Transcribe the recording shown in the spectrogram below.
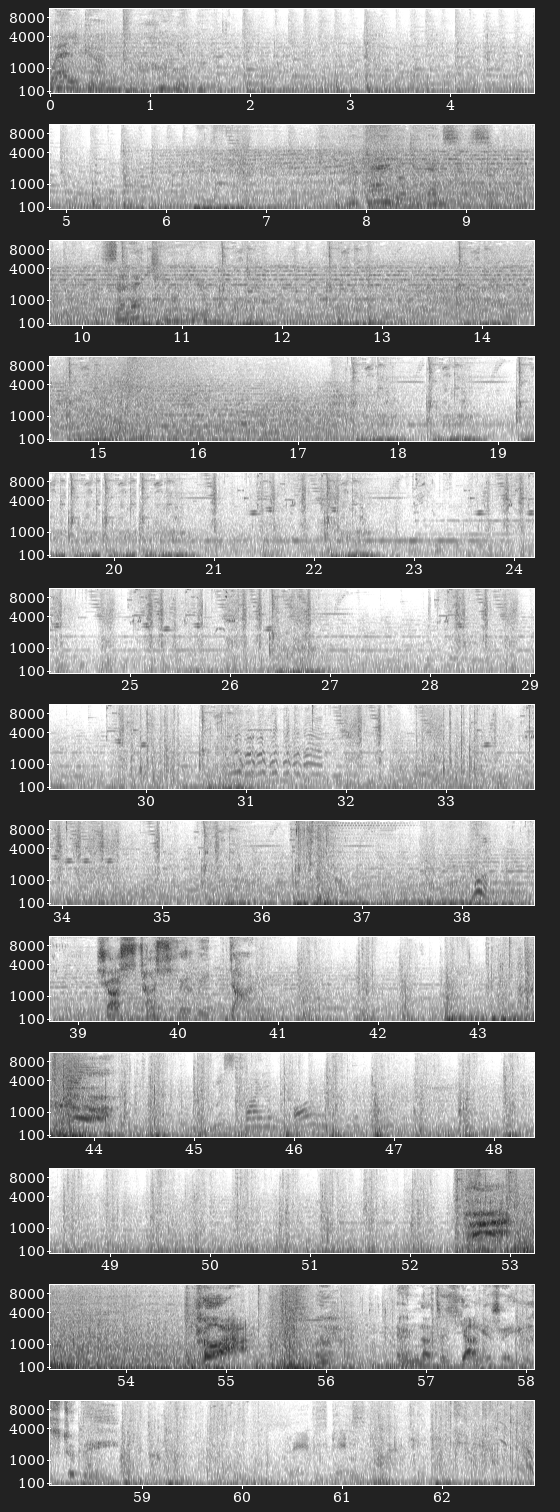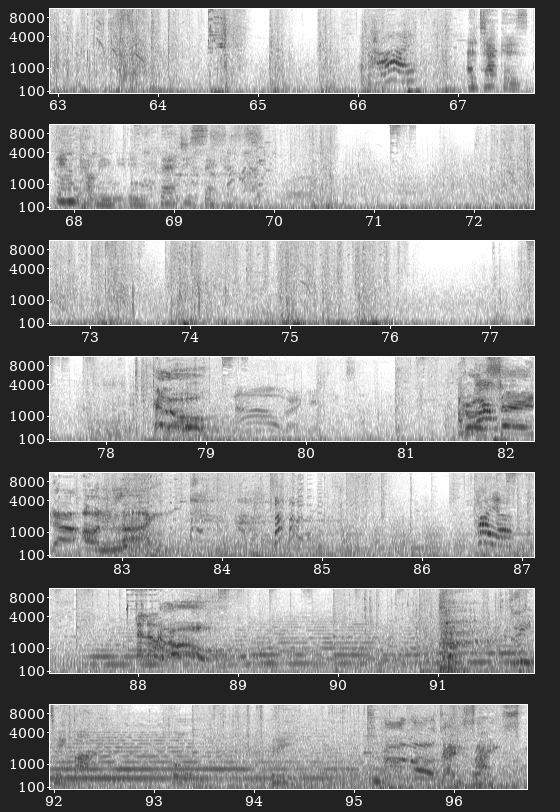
Welcome Justice will be done. This violent aura I'm not as young as I used to be. Let's get started. Hi. Attackers incoming in 30 seconds. Hello, Now we're getting somewhere. Crusader Online. hiya. Hello. Greeting. Five, four, three. Come out and face me.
